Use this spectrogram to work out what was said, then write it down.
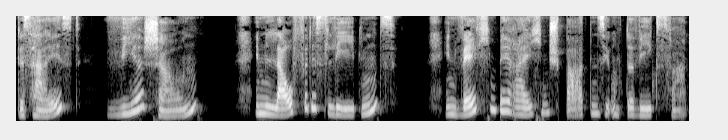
Das heißt, wir schauen im Laufe des Lebens, in welchen Bereichen Sparten sie unterwegs waren.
